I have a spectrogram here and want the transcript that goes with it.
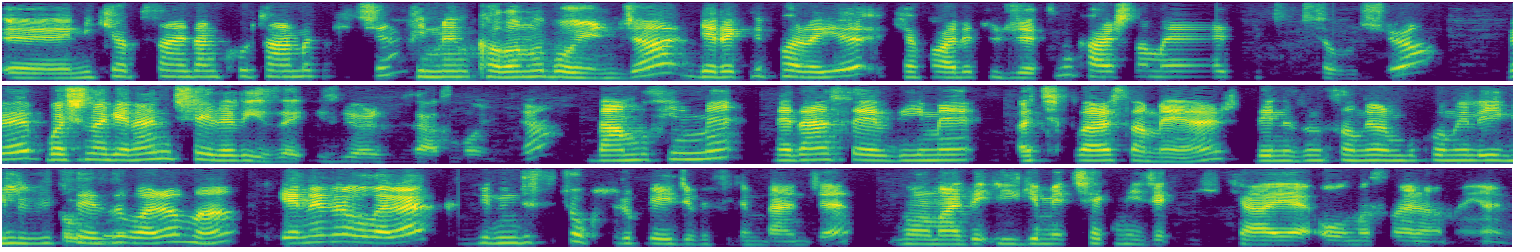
e, Nick'i hapishaneden kurtarmak için filmin kalanı boyunca gerekli parayı, kefalet ücretini karşılamaya çalışıyor ve başına gelen şeyleri izle, izliyoruz biz aslında boyunca. Ben bu filmi neden sevdiğimi açıklarsam eğer, Deniz'in sanıyorum bu konuyla ilgili bir tezi var ama genel olarak birincisi çok sürükleyici bir film bence. Normalde ilgimi çekmeyecek bir hikaye olmasına rağmen yani.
